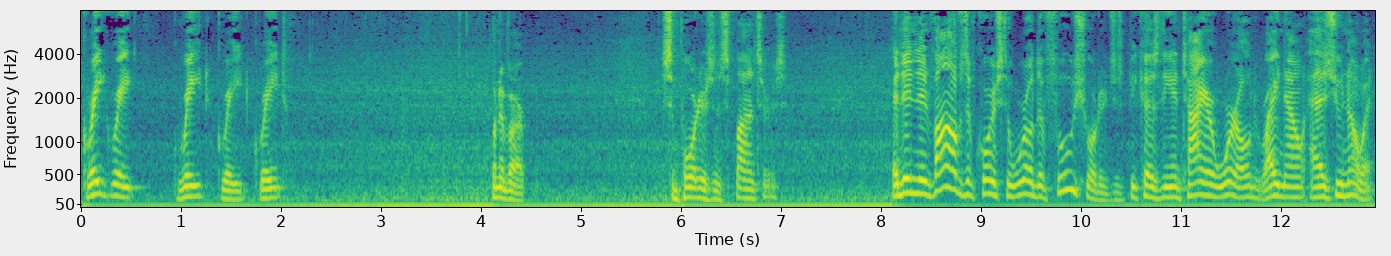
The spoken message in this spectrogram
great, great, great, great, great, one of our supporters and sponsors. And it involves, of course, the world of food shortages because the entire world, right now, as you know it,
